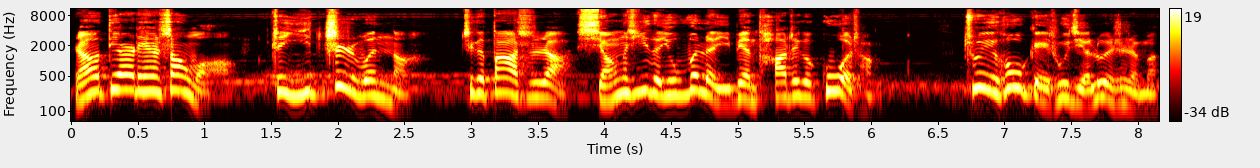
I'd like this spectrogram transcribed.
然后第二天上网，这一质问呐，这个大师啊，详细的又问了一遍他这个过程。最后给出结论是什么？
